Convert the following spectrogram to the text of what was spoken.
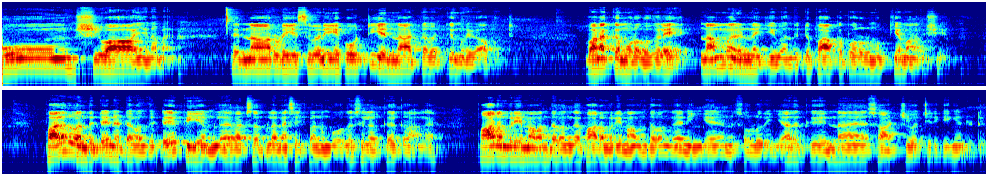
ஓம் சிவாய நம. தென்னாருடைய சிவனையை போற்றி எந்நாட்டவர்க்கு முறைவாக போற்றி. வணக்கம் உறவுகளே நம்ம இன்னைக்கு வந்துட்டு பார்க்க போகிற ஒரு முக்கியமான விஷயம். பலர் வந்துட்டு நெட்டை வந்துட்டு பிஎம்ல வாட்ஸ்அப்பில் மெசேஜ் பண்ணும்போது சிலர் கேட்குறாங்க பாரம்பரியமாக வந்தவங்க பாரம்பரியமாக வந்தவங்க நீங்கன்னு சொல்லுறீங்க. அதுக்கு என்ன சாட்சி வச்சுருக்கீங்கன்ட்டு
